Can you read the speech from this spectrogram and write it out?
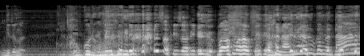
Gitu nggak? Gak tahu gue dong. Sorry sorry. Maaf maaf. Kalau nanya lu gue gak tahu.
